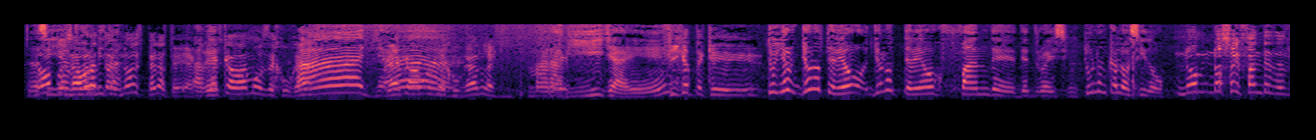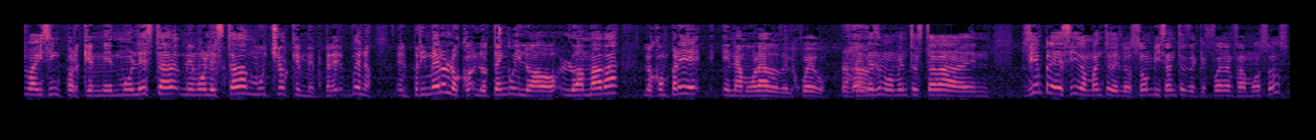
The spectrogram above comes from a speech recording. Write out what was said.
así No, ya pues ahora... ta- No, espérate. A Aquí ver. acabamos de jugar. Ah, ya. Ya acabamos de jugarla. Maravilla, ¿eh? Fíjate que Tú, yo, yo no te veo, yo no te veo fan de Dead Racing. Tú nunca lo has sido. No, no soy fan de Dead Rising porque me molesta, me molestaba mucho que me... pre- bueno, el primero lo, lo tengo y lo, lo amaba, lo compré enamorado del juego. O sea, Ajá. en ese momento estaba en... Siempre he sido amante de los zombies antes de que fueran famosos.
